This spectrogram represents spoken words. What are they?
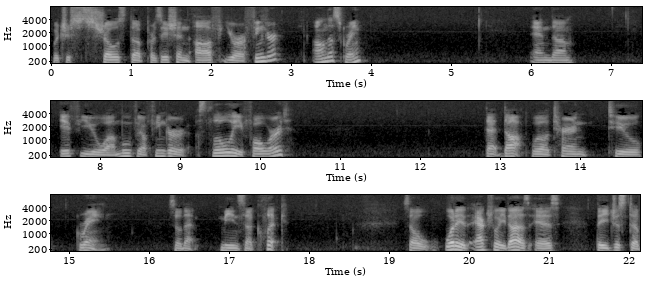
which shows the position of your finger on the screen. And um, if you uh, move your finger slowly forward that dot will turn to green. So that means a click so what it actually does is they just uh,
